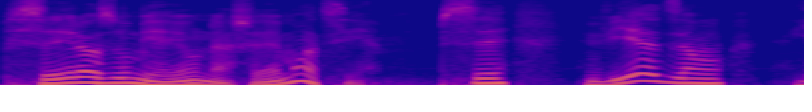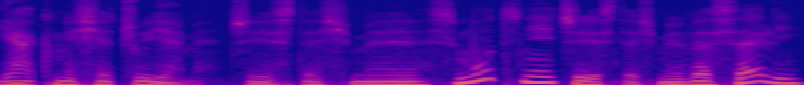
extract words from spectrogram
psy rozumieją nasze emocje. Psy wiedzą, jak my się czujemy. Czy jesteśmy smutni, czy jesteśmy weseli,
